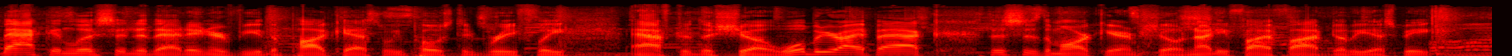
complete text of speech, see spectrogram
back and listen to that interview, the podcast we posted briefly after the show. We'll be right back. This is the Mark Arum Show, 95.5 WSB.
